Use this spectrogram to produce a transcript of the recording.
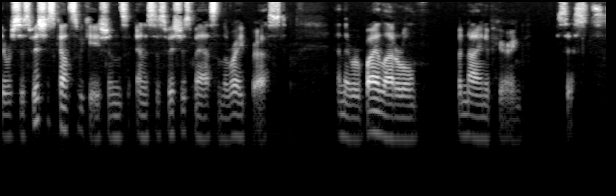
there were suspicious calcifications and a suspicious mass in the right breast, and there were bilateral, benign appearing cysts.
